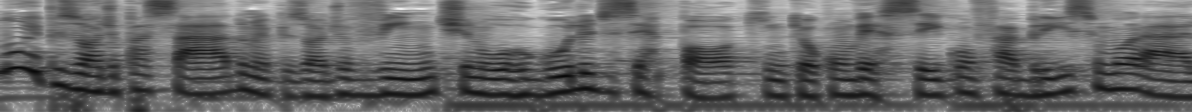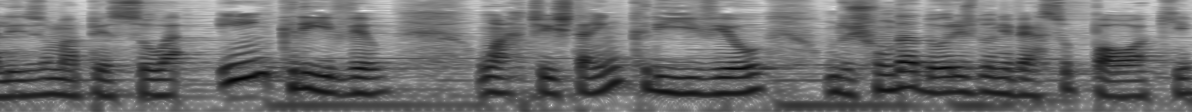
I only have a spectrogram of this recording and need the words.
No episódio passado, no episódio 20, no Orgulho de Ser POC, em que eu conversei com Fabrício Morales, uma pessoa incrível, um artista incrível, um dos fundadores do Universo POC.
